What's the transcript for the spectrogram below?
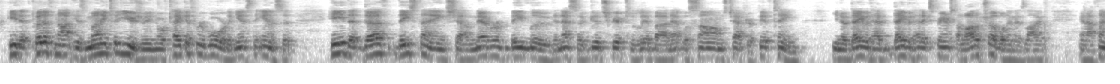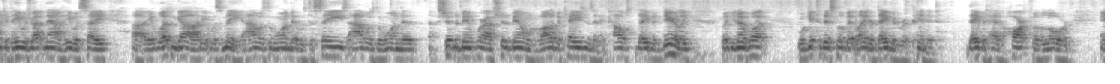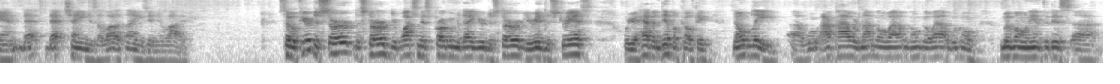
He that putteth not his money to usury, nor taketh reward against the innocent. He that doth these things shall never be moved. And that's a good scripture to live by. And that was Psalms chapter 15. You know, David had David had experienced a lot of trouble in his life, and I think if he was right now, he would say, uh, "It wasn't God, it was me. I was the one that was deceived. I was the one that shouldn't have been where I should have been on a lot of occasions, and it cost David dearly." But you know what? We'll get to this a little bit later. David repented. David had a heart for the Lord, and that that changes a lot of things in your life. So if you're disturbed, disturbed, you're watching this program today, you're disturbed, you're in distress, or you're having difficulty, don't leave. Uh, our power is not going to go out. We're going to go out. We're going to move on in through this uh,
